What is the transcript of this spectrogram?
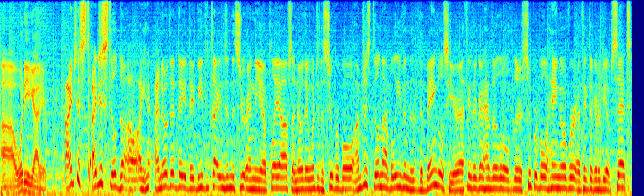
Uh, what do you got here? I just, I just still don't. I, I know that they, they beat the Titans in the in the uh, playoffs. I know they went to the Super Bowl. I'm just still not believing the, the Bengals here. I think they're going to have their little their Super Bowl hangover. I think they're going to be upset,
